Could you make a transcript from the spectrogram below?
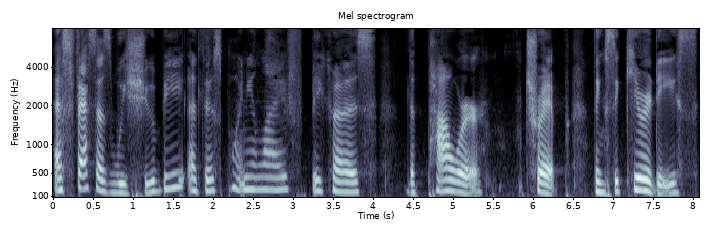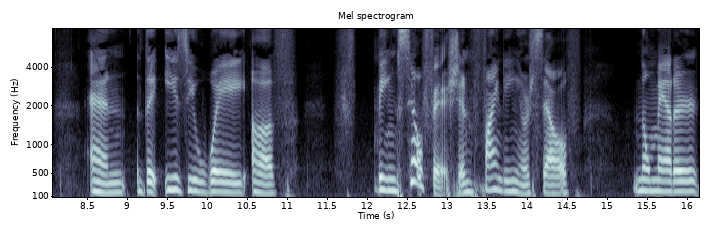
as fast as we should be at this point in life because the power trip, the insecurities, and the easy way of being selfish and finding yourself no matter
